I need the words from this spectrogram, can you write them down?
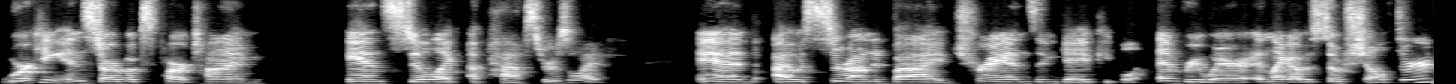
working in Starbucks part time and still like a pastor's wife. And I was surrounded by trans and gay people everywhere. And like I was so sheltered.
